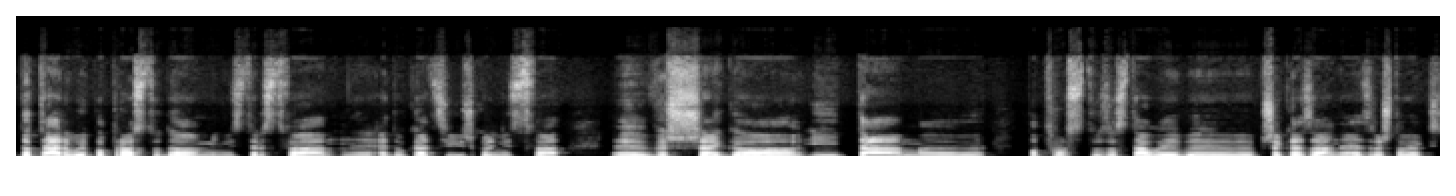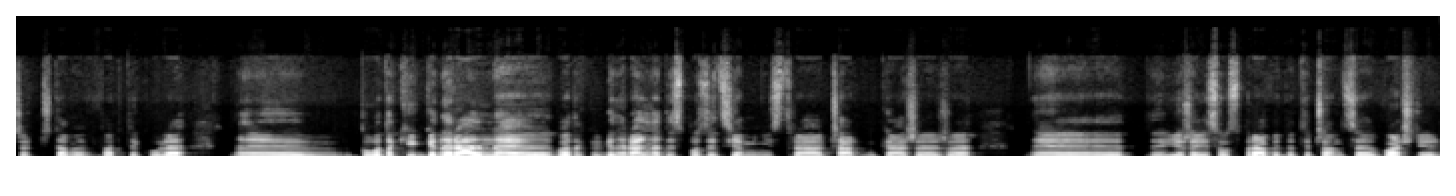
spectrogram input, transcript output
dotarły po prostu do Ministerstwa e, Edukacji i Szkolnictwa e, Wyższego i tam e, po prostu zostały e, przekazane. Zresztą, jak czytamy w artykule, e, było takie generalne, była taka generalna dyspozycja ministra Czarnka, że, że e, jeżeli są sprawy dotyczące właśnie e,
